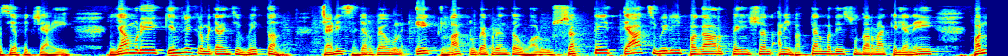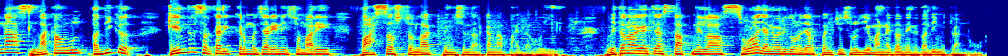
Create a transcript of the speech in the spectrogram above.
अशी अपेक्षा आहे. यामुळे केंद्रीय कर्मचाऱ्यांचे वेतन चाळीस हजार रुपयावरून एक लाख रुपयापर्यंत वाढू शकते. त्याच वेळी पगार पेन्शन आणि भत्त्यांमध्ये सुधारणा केल्याने पन्नास लाखाहून अधिक केंद्र सरकारी कर्मचाऱ्यांनी सुमारे पासष्ट लाख पेन्शनधारकांना फायदा होईल. वेतन आयोगाच्या स्थापनेला सोळा जानेवारी दोन हजार पंचवीस रोजी मान्यता देण्यात आली मित्रांनो.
